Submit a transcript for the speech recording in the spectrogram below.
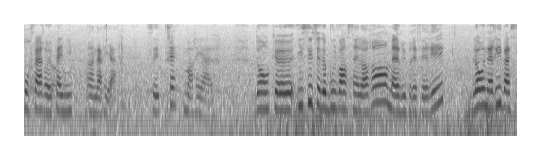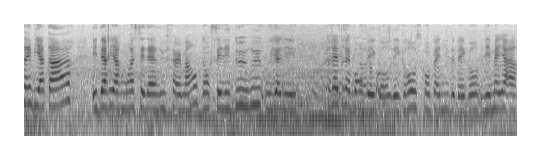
pour faire un panier en arrière. C'est très Montréal. Donc, euh, ici, c'est le boulevard Saint-Laurent, ma rue préférée. Là, on arrive à Saint-Viateur. Et derrière moi, c'est la rue Fairmount. Donc, c'est les deux rues où il y a les très, très bons bagels, les grosses compagnies de bagels, les meilleurs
